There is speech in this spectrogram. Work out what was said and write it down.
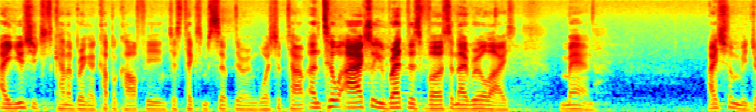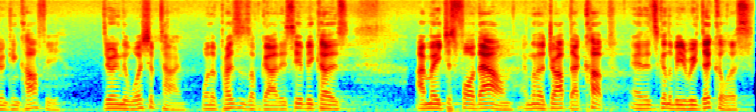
I usually just kind of bring a cup of coffee and just take some sip during worship time until I actually read this verse and I realized, man, I shouldn't be drinking coffee during the worship time when the presence of God is here because I may just fall down. I'm going to drop that cup and it's going to be ridiculous.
